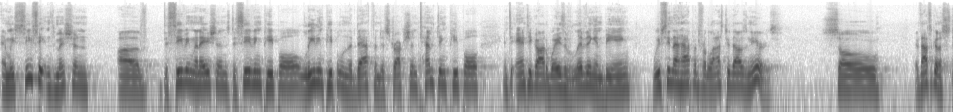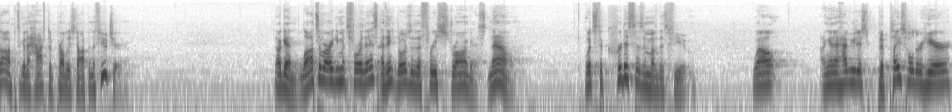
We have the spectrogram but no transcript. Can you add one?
and we see Satan's mission of deceiving the nations, deceiving people, leading people into death and destruction, tempting people into anti God ways of living and being. We've seen that happen for the last 2,000 years. So if that's going to stop, it's going to have to probably stop in the future. Now, again, lots of arguments for this. I think those are the three strongest. Now, what's the criticism of this view? Well, I'm going to have you just put a placeholder here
